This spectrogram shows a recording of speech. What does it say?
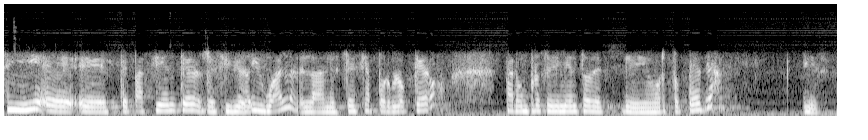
Sí, eh, este paciente recibió igual la anestesia por bloqueo para un procedimiento de, de ortopedia. Este,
